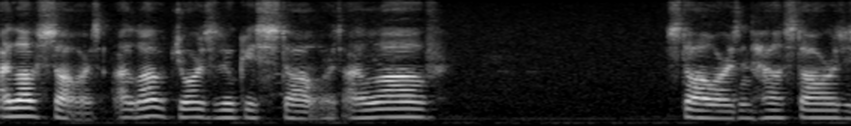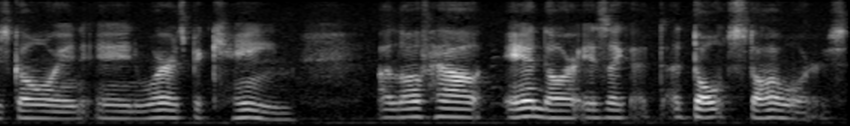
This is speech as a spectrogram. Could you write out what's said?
I love Star Wars. I love George Lucas Star Wars. I love Star Wars and how Star Wars is going and where it's became. I love how Andor is like adult Star Wars.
